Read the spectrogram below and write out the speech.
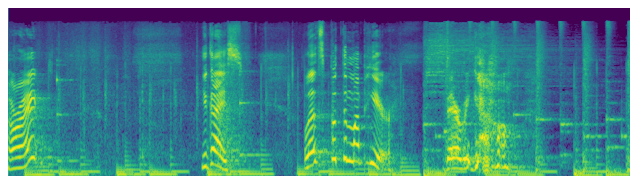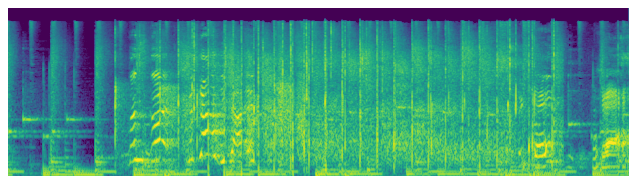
All right? You guys, let's put them up here. There we go. yeah.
